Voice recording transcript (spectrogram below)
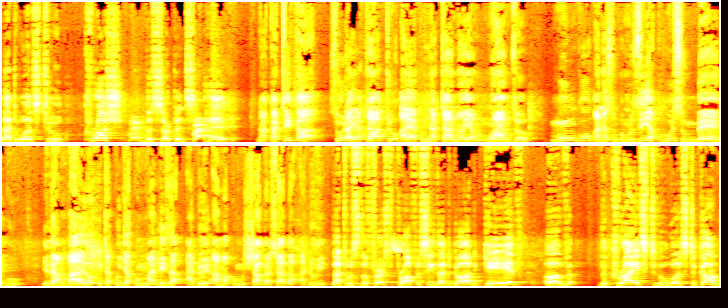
that was to crush the serpent's head. Na katika sura ya tatu aya ya 15 ya Mwanzo, Mungu anazungumzia kuhusu mbegu ile ambayo itakuja kummaliza adui ama kumshagashaga adui. That was the first prophecy that God gave of the Christ who was to come.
